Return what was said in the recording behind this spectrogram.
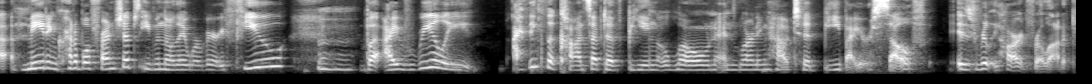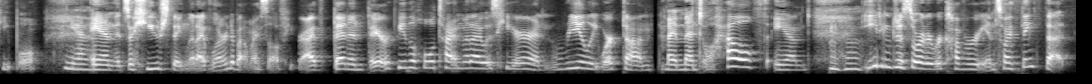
uh, made incredible friendships even though they were very few hmm but I really I think the concept of being alone and learning how to be by yourself is really hard for a lot of people. Yeah. And it's a huge thing that I've learned about myself here. I've been in therapy the whole time that I was here and really worked on my mental health and Mhm. eating disorder recovery. And so I think that,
